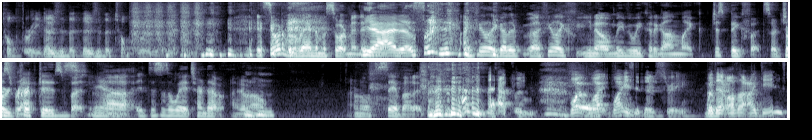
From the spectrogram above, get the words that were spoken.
Top three. Those are the those are the top three. it's sort of a random assortment isn't yeah, it? it is. I feel like other. I feel like you know maybe we could have gone like just Bigfoots or just Or raptors, cryptids, but yeah. uh, it, this is the way it turned out. I don't know. Mhm. I don't know what to say about it. How did that happen? Why, Uh, why, why is it those three? Were there other ideas?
